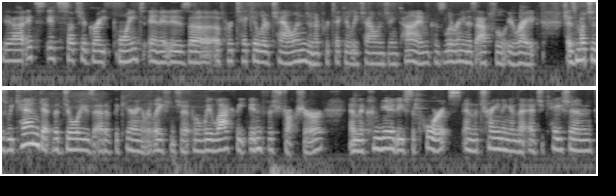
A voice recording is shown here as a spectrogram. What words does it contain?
Yeah, it's it's such a great point, and it is a, a particular challenge and a particularly challenging time because Lorraine is absolutely right. As much as we can get the joys out of the caring relationship, when we lack the infrastructure and the community supports and the training and the education,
